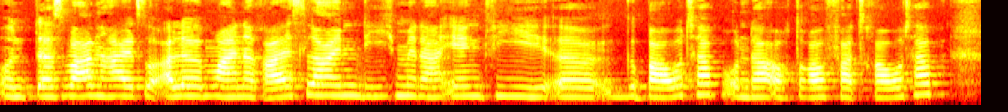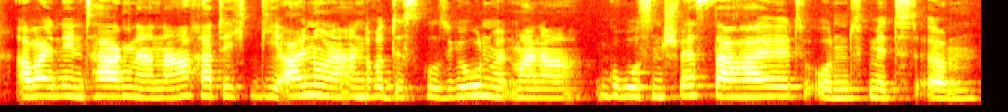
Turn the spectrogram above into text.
Und das waren halt so alle meine Reißleinen, die ich mir da irgendwie äh, gebaut habe und da auch drauf vertraut habe. Aber in den Tagen danach hatte ich die eine oder andere Diskussion mit meiner großen Schwester halt und mit ähm,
